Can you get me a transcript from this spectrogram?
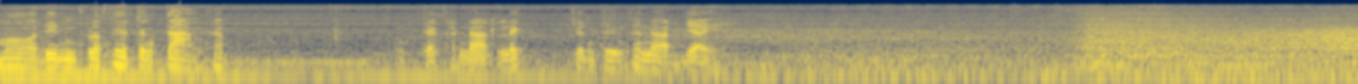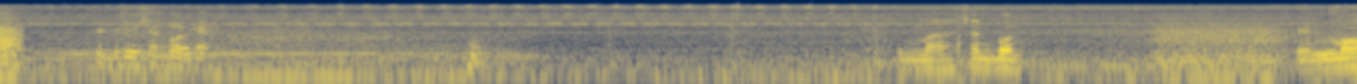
หม้อดินประเภทต่างๆครับ แต่ขนาดเล็กจนถึงขนาดใหญ่ ขึ้นไปดูชั้นบนกันขึ้นมาชั้นบน เป็นหม้อ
